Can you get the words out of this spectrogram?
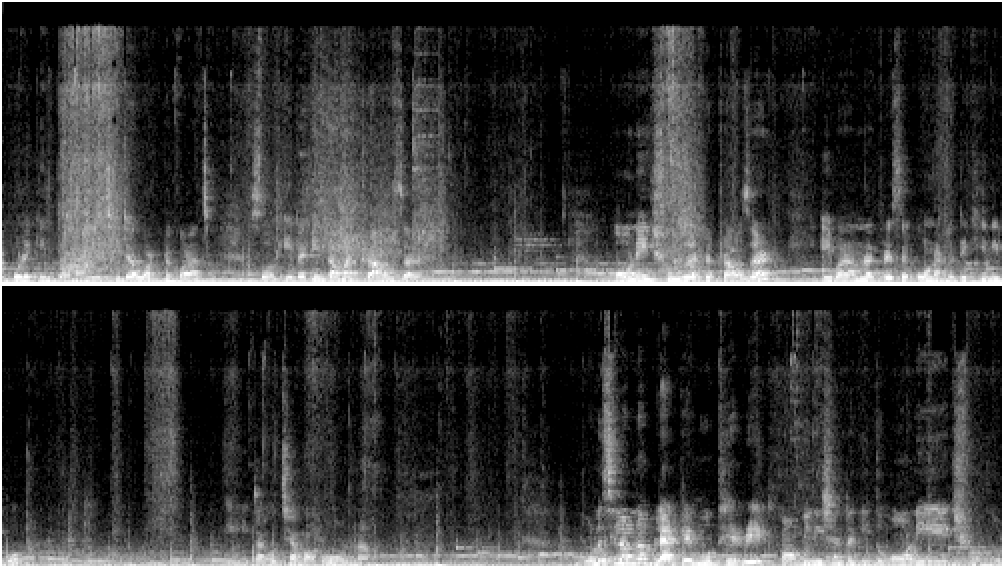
উপরে কিন্তু আমার এই ছিটা ওয়ার্কটা করা আছে। সো এটা কিন্তু আমার ট্রাউজার অনেক সুন্দর একটা ট্রাউজার এবার আমরা ড্রেসের ওড়নাটা দেখিয়ে নিব। এইটা হচ্ছে আমার ওড়না। বলেছিলাম না ব্ল্যাকের মধ্যে রেড কম্বিনেশনটা কিন্তু অনেক সুন্দর,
